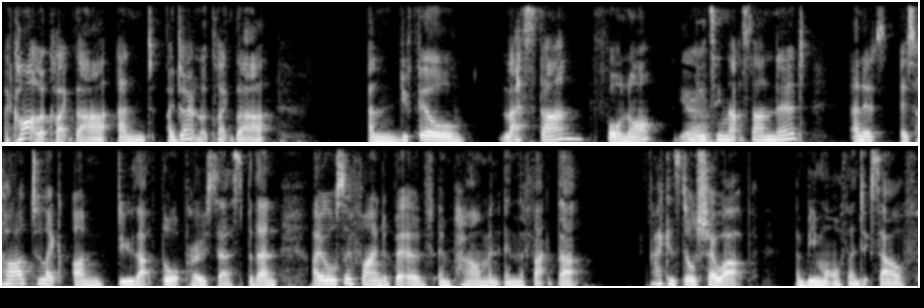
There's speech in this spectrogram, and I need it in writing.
i can't look like that and i don't look like that and you feel less than for not Yeah. meeting that standard and it's it's hard to like undo that thought process but then i also find a bit of empowerment in the fact that i can still show up and be my authentic self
